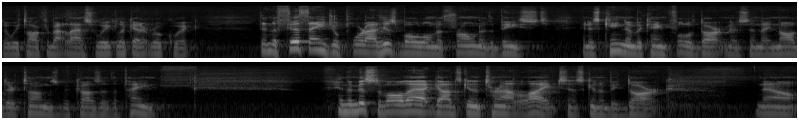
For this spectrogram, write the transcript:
that we talked about last week, look at it real quick. Then the fifth angel poured out his bowl on the throne of the beast, and his kingdom became full of darkness, and they gnawed their tongues because of the pain. In the midst of all that, God's going to turn out lights, and it's going to be dark. Now,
